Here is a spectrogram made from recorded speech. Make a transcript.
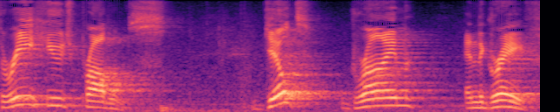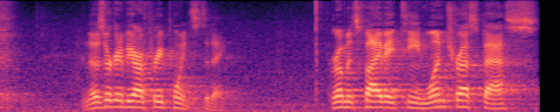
three huge problems guilt, grime, and the grave. And those are going to be our three points today. Romans 5:18 one trespass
